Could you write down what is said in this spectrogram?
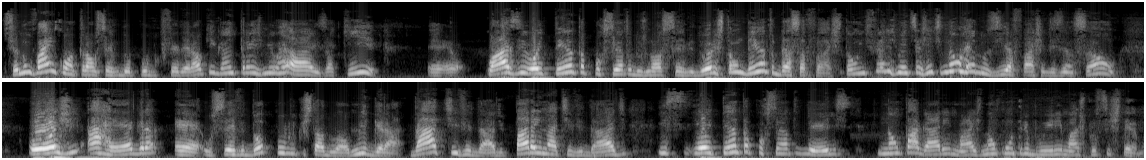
Você não vai encontrar um servidor público federal que ganhe 3 mil reais. Aqui, é, quase 80% dos nossos servidores estão dentro dessa faixa. Então, infelizmente, se a gente não reduzir a faixa de isenção, hoje a regra é o servidor público estadual migrar da atividade para a inatividade e 80% deles não pagarem mais, não contribuírem mais para o sistema.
